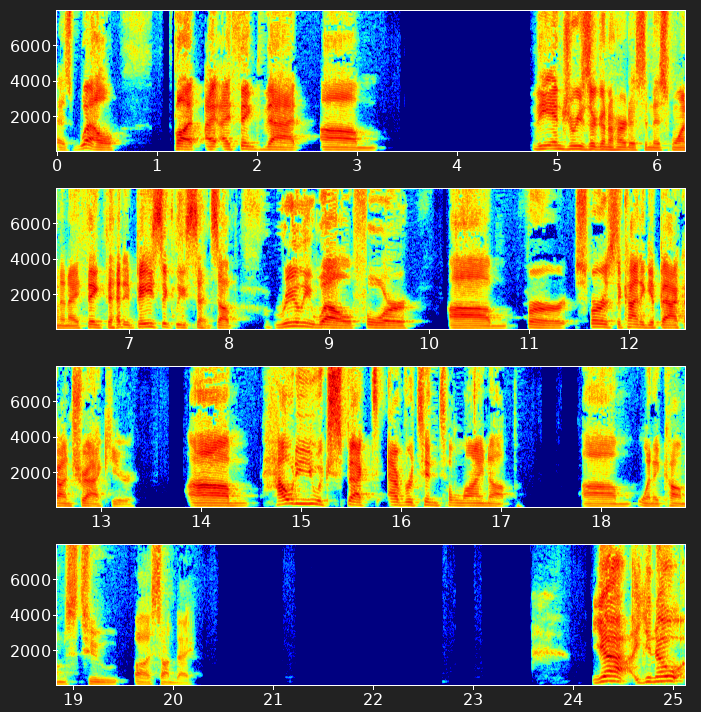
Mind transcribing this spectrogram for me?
as well. But I, I think that um, the injuries are going to hurt us in this one, and I think that it basically sets up really well for um, for Spurs to kind of get back on track here. Um, how do you expect Everton to line up um, when it comes to uh, Sunday? Yeah, you know,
